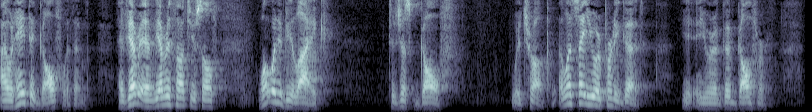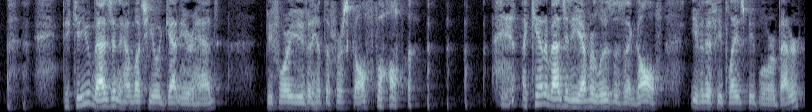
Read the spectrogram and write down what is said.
I would hate to golf with him. Have you ever have you ever thought to yourself, what would it be like to just golf with Trump? And let's say you were pretty good. You, you were a good golfer. Can you imagine how much he would get in your head before you even hit the first golf ball? I can't imagine he ever loses at golf, even if he plays people who are better,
